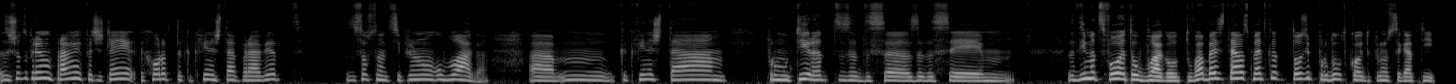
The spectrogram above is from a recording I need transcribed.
Защото, примерно, правим впечатление хората какви неща правят за собствената си, примерно, облага. А, м- какви неща промотират, за да, са, за да се за да имат своята облага от това, без да сметка този продукт, който примерно сега ти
